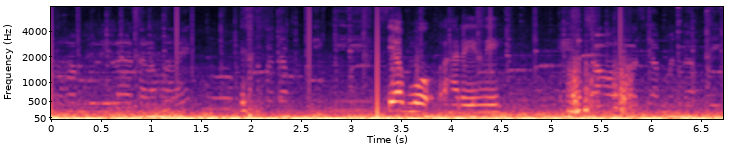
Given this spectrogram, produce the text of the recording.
Alhamdulillah. Siap bu hari ini. Insya Allah siap mendampingi.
